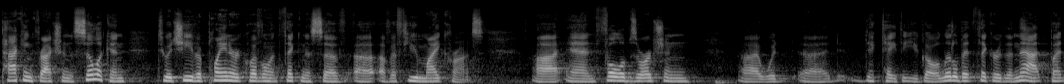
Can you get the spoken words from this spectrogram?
packing fraction of silicon to achieve a planar equivalent thickness of, uh, of a few microns. Uh, and full absorption uh, would uh, dictate that you go a little bit thicker than that. But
